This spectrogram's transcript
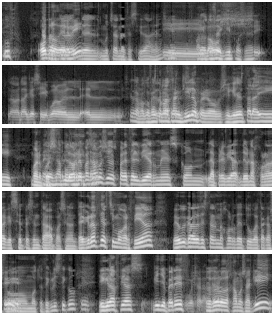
Uf. Otro derby. De, mucha necesidad, ¿eh? Y para los dos equipos, ¿eh? Sí, la verdad que sí. Bueno, el. el sí, Rafael Cofer está más tranquilo, pero si quiere estar ahí bueno, pues lo repasamos si os parece el viernes con la previa de una jornada que se presenta apasionante. Gracias, Chimo García. Veo que cada vez estás mejor de tu batacazo motociclístico. Y gracias, Guille Pérez. Nosotros lo dejamos aquí.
